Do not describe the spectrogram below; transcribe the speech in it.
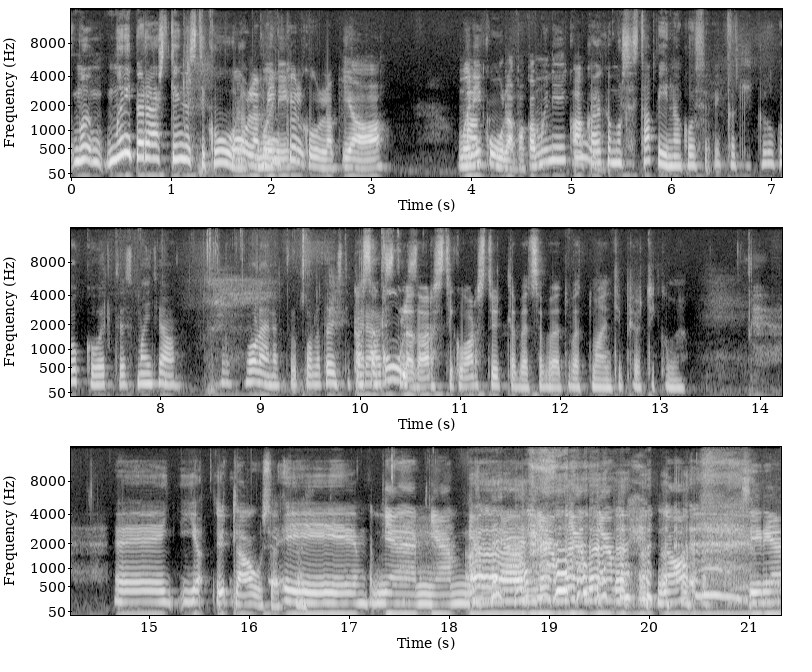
mõni perearst kindlasti kuulab. kuulab, mind küll kuulab. jaa mõni aga, kuulab, aga mõni ei kuula. aga ega mul sellest abi nagu ikkagi kokkuvõttes ma ei tea oleneb võib-olla tõesti. kas sa kuulad arsti, kui arst ütleb, et sa pead võtma antibiootikume? Ja, ütle ausalt. noh, Sirje,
